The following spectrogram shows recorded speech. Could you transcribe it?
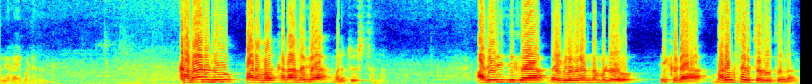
అని రాయబడి ఉంది. కణానును పరమ కణానుగా మనం చూస్తున్నాం. అదే రీతిగా బైబిల్ గ్రంథంలో ఇక్కడ మరొకసారి చదువుతున్నాను.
